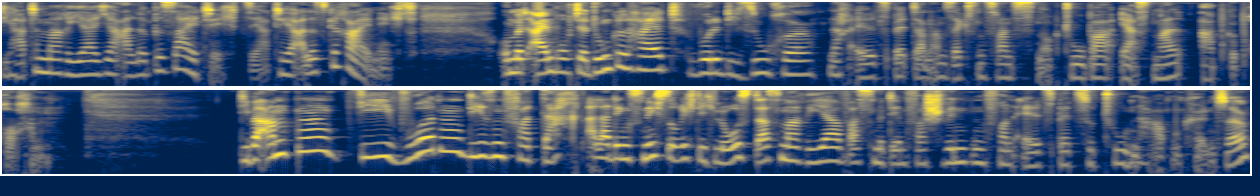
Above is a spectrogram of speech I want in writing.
die hatte Maria ja alle beseitigt. Sie hatte ja alles gereinigt. Und mit Einbruch der Dunkelheit wurde die Suche nach Elsbeth dann am 26. Oktober erstmal abgebrochen. Die Beamten, die wurden diesen Verdacht allerdings nicht so richtig los, dass Maria was mit dem Verschwinden von Elsbeth zu tun haben könnte.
